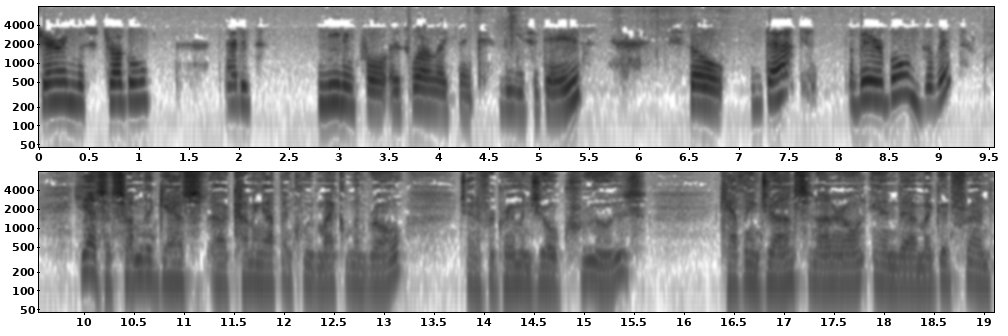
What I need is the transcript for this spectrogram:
sharing the struggle, that is meaningful as well, I think, these days. So that's the bare bones of it. Yes, and some of the guests uh, coming up include Michael Monroe, Jennifer Grimm, and Joe Cruz, Kathleen Johnson on her own, and uh, my good friend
